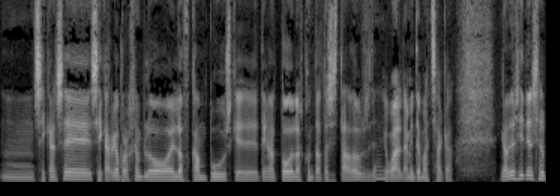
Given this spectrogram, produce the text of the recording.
mmm, se canse, se carga, por ejemplo, el off campus que tenga todos los contratos instalados, ya igual, también te machaca. En cambio, si tienes el,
